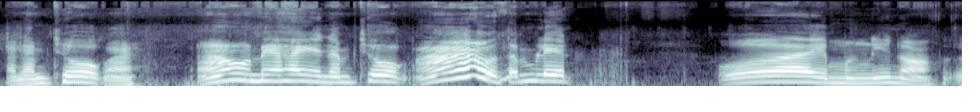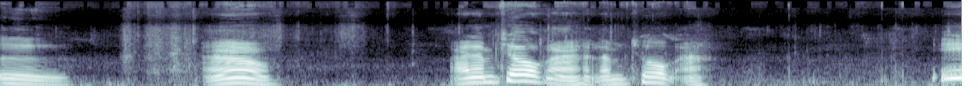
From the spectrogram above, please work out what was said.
อันน้ำโชคอะ เอ้าแม่ให้น้ำโชค อ้าวสำเร็จ โอ้ย มึงนี่หนอเออ อ้าวอันน้ำโชคอะน้ำโชคอะ เอ๊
